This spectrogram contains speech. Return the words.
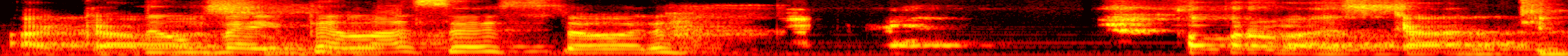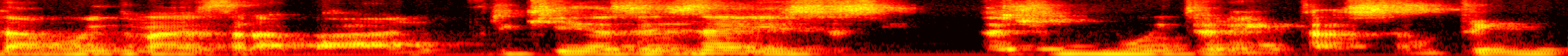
acaba. Não vem pela assessora. Cobra mais caro, que dá muito mais trabalho, porque às vezes é isso, assim, precisa de muita orientação. Tem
